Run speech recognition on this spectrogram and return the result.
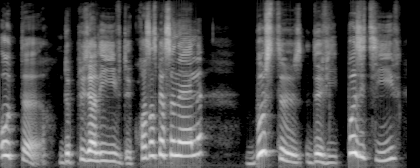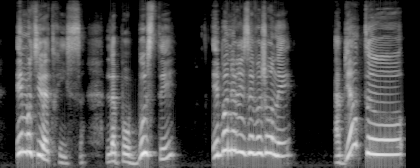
auteur de plusieurs livres de croissance personnelle, boosteuse de vie positive et motivatrice, là pour booster et bonheuriser vos journées. À bientôt!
